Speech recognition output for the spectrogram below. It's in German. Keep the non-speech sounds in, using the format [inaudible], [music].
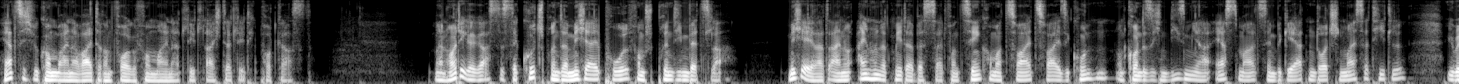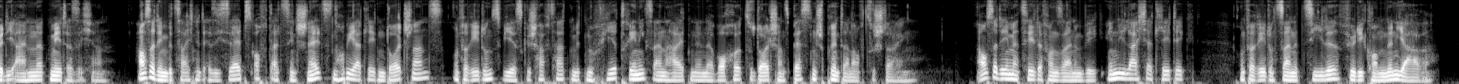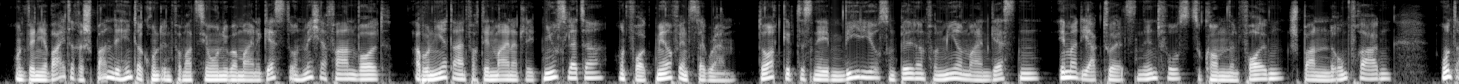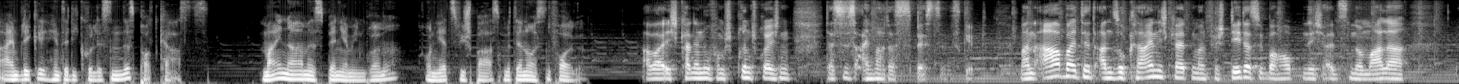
Herzlich willkommen bei einer weiteren Folge vom Mein Athlet Leichtathletik Podcast. Mein heutiger Gast ist der Kurzsprinter Michael Pohl vom Sprintteam Wetzlar. Michael hat eine 100 Meter Bestzeit von 10,22 Sekunden und konnte sich in diesem Jahr erstmals den begehrten deutschen Meistertitel über die 100 Meter sichern. Außerdem bezeichnet er sich selbst oft als den schnellsten Hobbyathleten Deutschlands und verrät uns, wie er es geschafft hat, mit nur vier Trainingseinheiten in der Woche zu Deutschlands besten Sprintern aufzusteigen. Außerdem erzählt er von seinem Weg in die Leichtathletik und verrät uns seine Ziele für die kommenden Jahre. Und wenn ihr weitere spannende Hintergrundinformationen über meine Gäste und mich erfahren wollt, abonniert einfach den Meinathlet Newsletter und folgt mir auf Instagram. Dort gibt es neben Videos und Bildern von mir und meinen Gästen immer die aktuellsten Infos zu kommenden Folgen, spannende Umfragen und Einblicke hinter die Kulissen des Podcasts. Mein Name ist Benjamin Brömme und jetzt viel Spaß mit der neuesten Folge. Aber ich kann ja nur vom Sprint sprechen. Das ist einfach das Beste, das es gibt. Man arbeitet an so Kleinigkeiten, man versteht das überhaupt nicht als normaler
